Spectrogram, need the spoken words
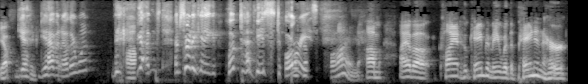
Yep. Yeah do you have another one? Uh, I'm, I'm sort of getting hooked on these stories. Fine. Um, i have a client who came to me with a pain in her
